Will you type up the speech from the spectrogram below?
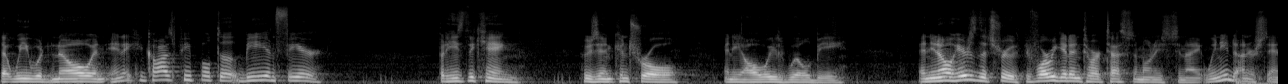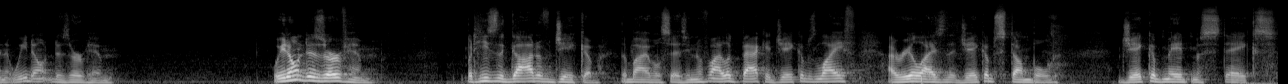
that we would know, and, and it can cause people to be in fear. But He's the King who's in control, and He always will be. And you know, here's the truth. Before we get into our testimonies tonight, we need to understand that we don't deserve Him. We don't deserve him, but he's the God of Jacob, the Bible says. You know, if I look back at Jacob's life, I realize that Jacob stumbled, Jacob made mistakes,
